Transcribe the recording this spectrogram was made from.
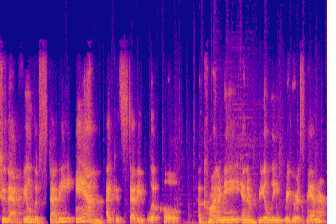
to that field of study, and I could study political economy in a really rigorous manner,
